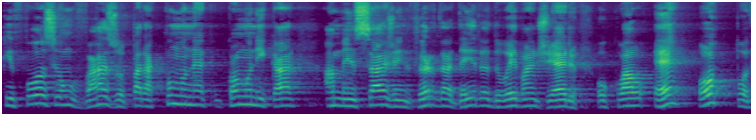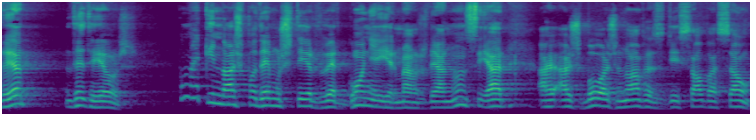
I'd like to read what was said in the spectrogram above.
que fosse um vaso para comunicar a mensagem verdadeira do Evangelho, o qual é o poder de Deus. Como é que nós podemos ter vergonha, irmãos, de anunciar as boas novas de salvação?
